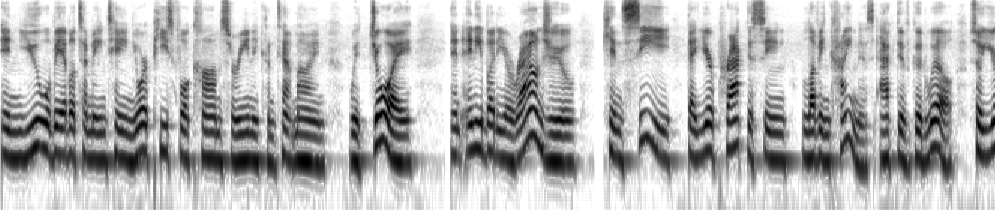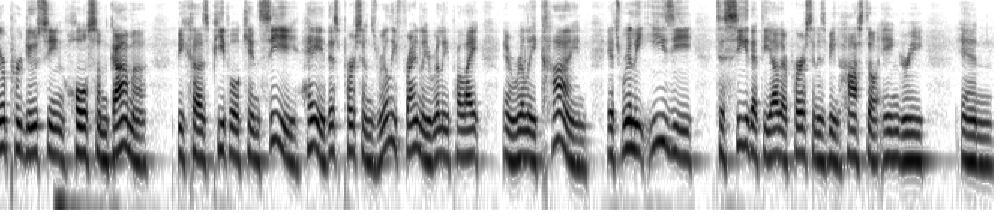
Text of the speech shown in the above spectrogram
and you will be able to maintain your peaceful, calm, serene, and content mind with joy. And anybody around you can see that you're practicing loving kindness, active goodwill. So you're producing wholesome kamma because people can see, hey, this person's really friendly, really polite, and really kind. It's really easy to see that the other person is being hostile, angry, and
